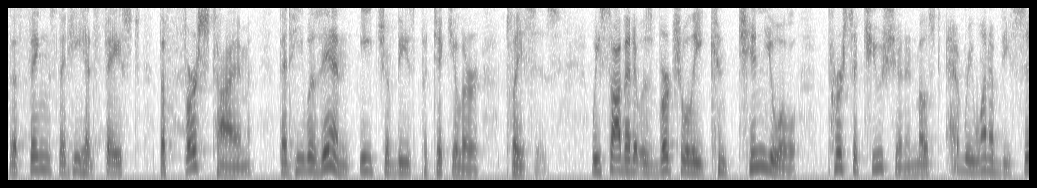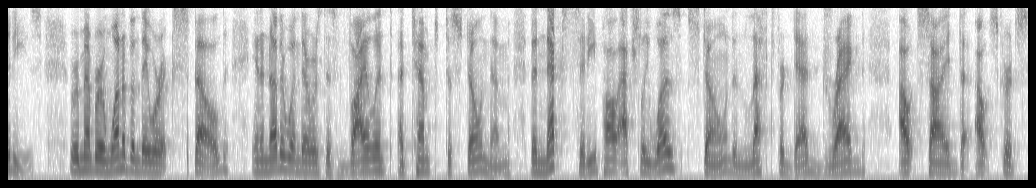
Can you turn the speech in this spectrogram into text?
the things that he had faced the first time that he was in each of these particular places. We saw that it was virtually continual persecution in most every one of these cities. Remember, in one of them they were expelled. In another one, there was this violent attempt to stone them. The next city, Paul actually was stoned and left for dead, dragged outside the outskirts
